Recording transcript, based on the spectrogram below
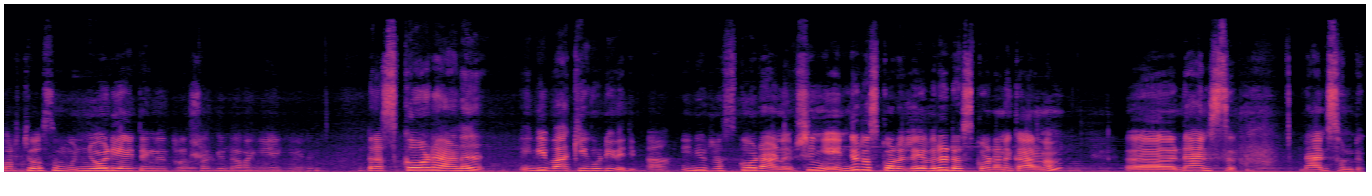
കുറച്ച് ദിവസം മുന്നോടിയായിട്ട് അങ്ങ് ഡ്രസ്സൊക്കെ ഇട്ട് ഇറങ്ങിയേക്കാണ് ഡ്രസ് കോഡാണ് ഇനി ബാക്കി കൂടി വരും. ആ ഇനി ഡ്രസ് കോഡാണ് പക്ഷെ എന്റെ ഡ്രസ് കോഡല്ല ഇവരുടെ ഡ്രസ് കോഡാണ് കാരണം ഡാൻസ് ഡാൻസ് ഉണ്ട്.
